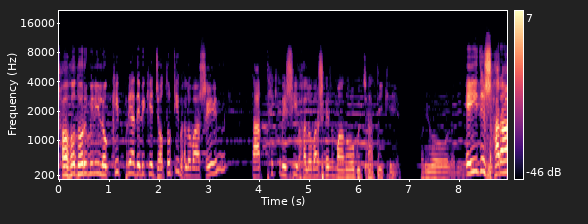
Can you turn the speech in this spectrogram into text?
সহধর্মিনী লক্ষ্মীপ্রিয়া দেবীকে যতটি ভালোবাসেন তার থেকে বেশি ভালোবাসেন মানব জাতিকে। এই যে সারা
